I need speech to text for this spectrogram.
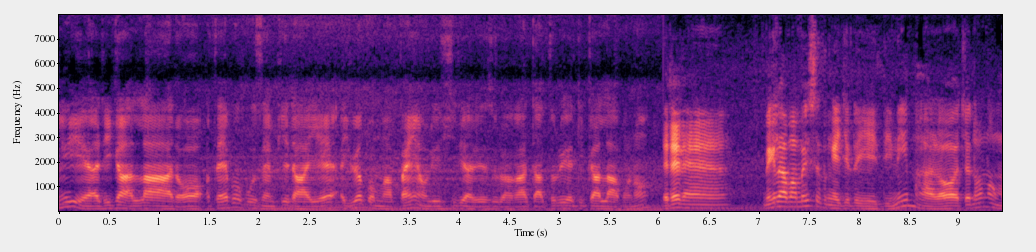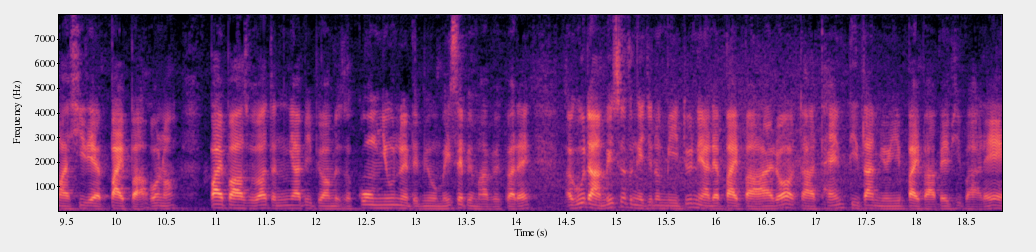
။လေးရဲ့အဓိကအလားကတော့အသေးပုတ်ပူစံဖြစ်တာရဲ့အရွက်ပေါ်မှာပန်းရောင်လေးရှိရတယ်ဆိုတာကဒါသူတို့ရဲ့အဓိကလားပေါ့နော်တတဲ့တန်မင်္ဂလာပါမိတ်ဆွေငယ်ချင်းတွေဒီနေ့မှာတော့ကျွန်တော်နောက်မှာရှိတဲ့ piper ပေါ့နော် piper ဆိုတာတနည်းအားဖြင့်ပြောရမယ်ဆိုကွန်မျိုးနဲ့တစ်မျိုးမိတ်ဆက်ပြင်မှာပဲပါတယ်အခုဒါမိတ်ဆွေငယ်ချင်းတို့မြင်တွေ့နေရတဲ့ piper ကတော့ဒါထိုင်းတီတာမျိုးရင်း piper ပဲဖြစ်ပါတယ်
